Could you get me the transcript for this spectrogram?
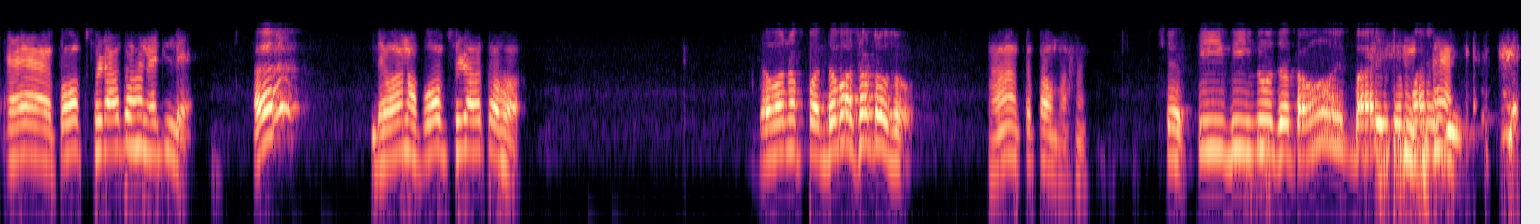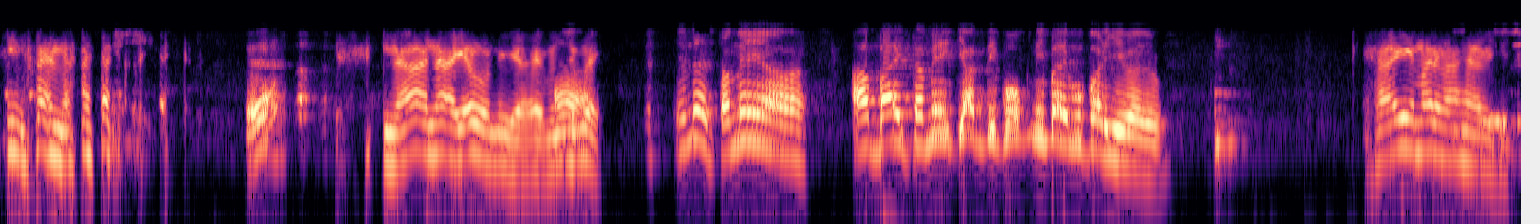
હે પોપ છોડાવતો હો ને એટલે. હે? દવાનો પોપ છોડાવતો હો. દવાનો દવા છટો છો? હા કપામાં છે પી બી નો જતા હો એ બાઈ તો મારી ના ના. હે? ના ના એવું નહીં હવે મંજુભાઈ. એટલે તમે આ બાઈ તમે ક્યાંકથી કોકની બાઈ ઉપાડી આવ્યા છો? હા એ મારે વાહે આવી છે.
